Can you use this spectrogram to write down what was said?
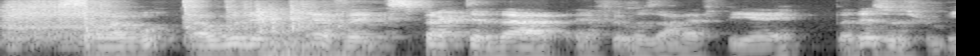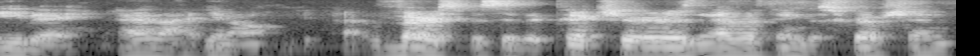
so I w- I wouldn't have expected that if it was on FBA, but this was from eBay, and I, you know, very specific pictures and everything, description,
